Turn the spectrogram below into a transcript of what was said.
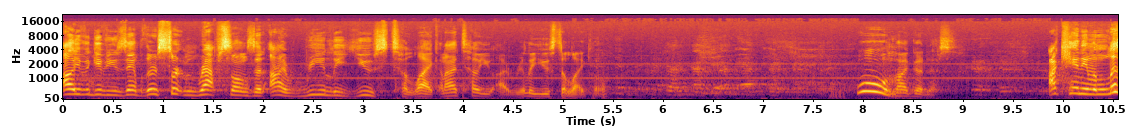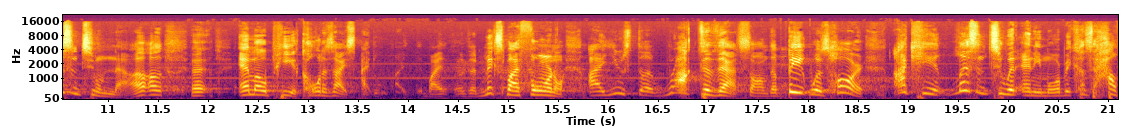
I'll even give you an example. There's certain rap songs that I really used to like, and I tell you, I really used to like them. Woo, my goodness. I can't even listen to them now. Uh, MOP, Cold as Ice, I, by, mixed by Foreigner. I used to rock to that song. The beat was hard. I can't listen to it anymore because of how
